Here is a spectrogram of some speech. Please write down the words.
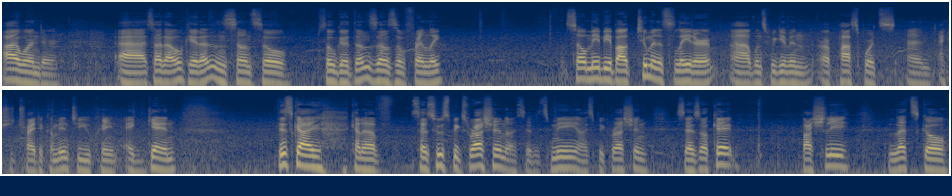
I wonder. Uh, so I thought, okay, that doesn't sound so so good. Doesn't sound so friendly. So maybe about two minutes later, uh, once we're given our passports and actually try to come into Ukraine again, this guy kind of says, "Who speaks Russian?" I said, "It's me. I speak Russian." He says, "Okay, pashli, let's go."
